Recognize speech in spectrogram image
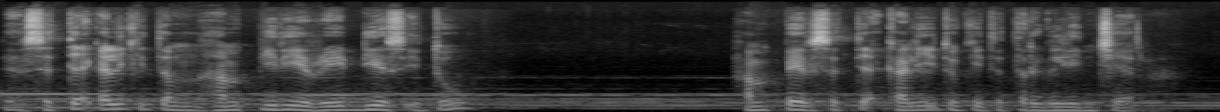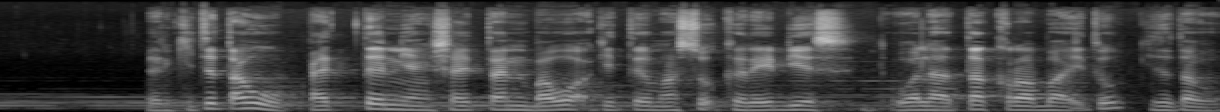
Dan setiap kali kita menghampiri radius itu hampir setiap kali itu kita tergelincir. Dan kita tahu pattern yang syaitan bawa kita masuk ke radius wala taqraba itu kita tahu.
